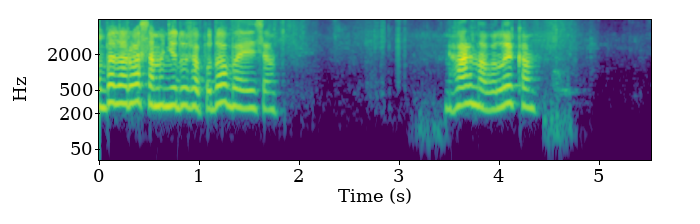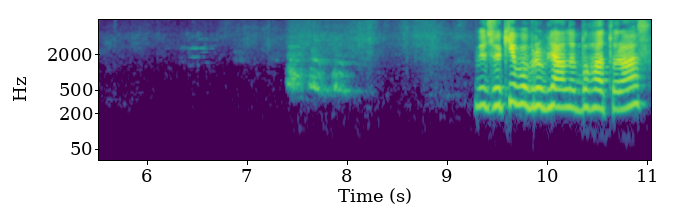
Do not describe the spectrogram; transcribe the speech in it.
Белароса мені дуже подобається. Гарна, велика. Від жуків обробляли багато раз,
